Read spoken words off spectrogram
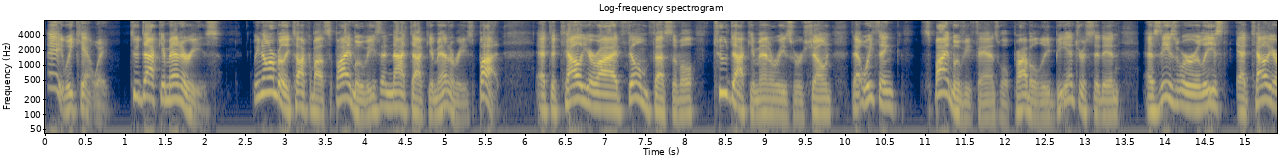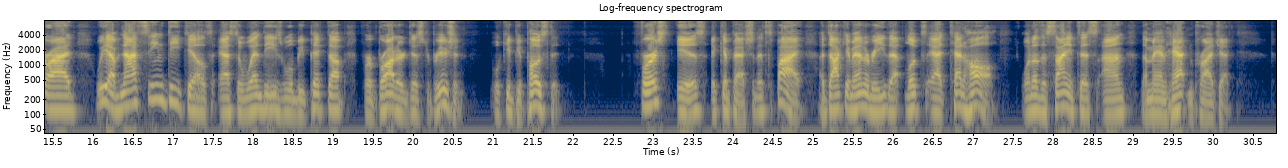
Hey, we can't wait. Two documentaries. We normally talk about spy movies and not documentaries, but at the Telluride Film Festival, two documentaries were shown that we think spy movie fans will probably be interested in. As these were released at Telluride, we have not seen details as to when these will be picked up for broader distribution. We'll keep you posted. First is A Compassionate Spy, a documentary that looks at Ted Hall, one of the scientists on the Manhattan Project.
